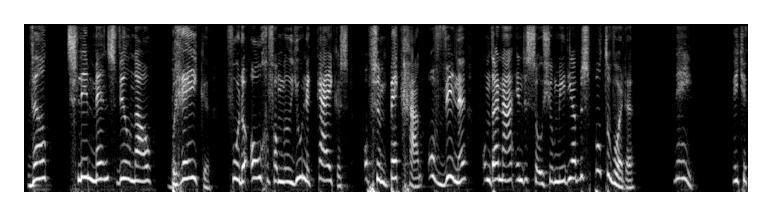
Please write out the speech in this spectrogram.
Welk slim mens wil nou breken voor de ogen van miljoenen kijkers, op zijn bek gaan of winnen om daarna in de social media bespot te worden? Nee, weet je,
